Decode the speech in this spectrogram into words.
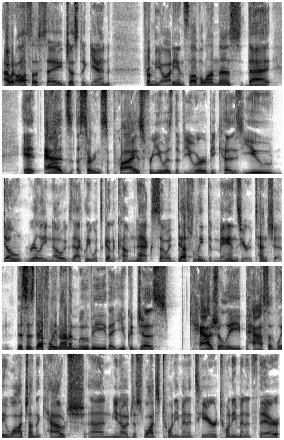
I would also say, just again, from the audience level on this, that it adds a certain surprise for you as the viewer because you don't really know exactly what's going to come next. So it definitely demands your attention. This is definitely not a movie that you could just casually passively watch on the couch and you know just watch 20 minutes here 20 minutes there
